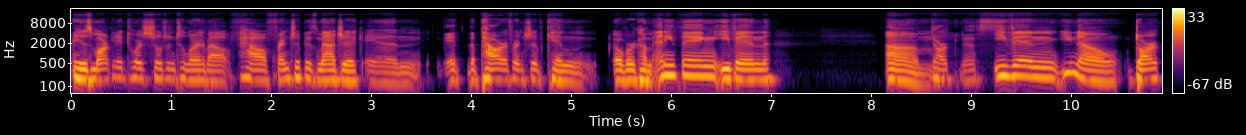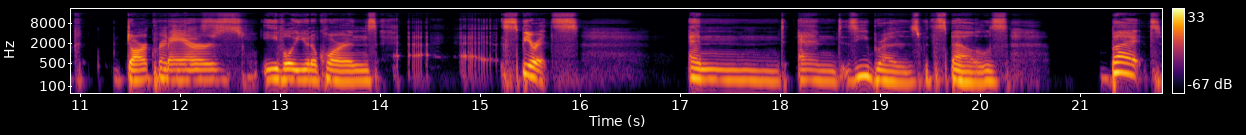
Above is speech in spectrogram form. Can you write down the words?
It is marketed towards children to learn about how friendship is magic and it, the power of friendship can overcome anything, even um, Darkness. even you know, dark, dark Prejudice. mares, evil unicorns, uh, spirits, and and zebras with spells. But?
